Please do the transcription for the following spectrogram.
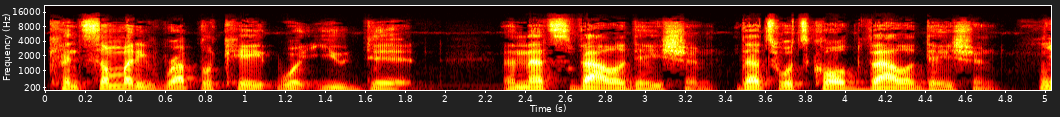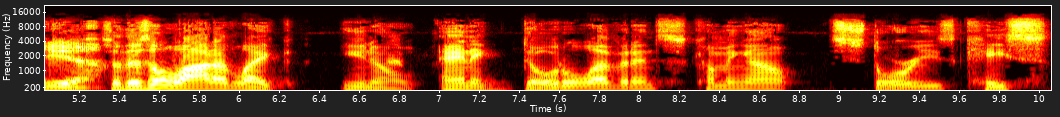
can somebody replicate what you did? And that's validation. That's what's called validation. Yeah. So there's a lot of like, you know, anecdotal evidence coming out, stories, case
